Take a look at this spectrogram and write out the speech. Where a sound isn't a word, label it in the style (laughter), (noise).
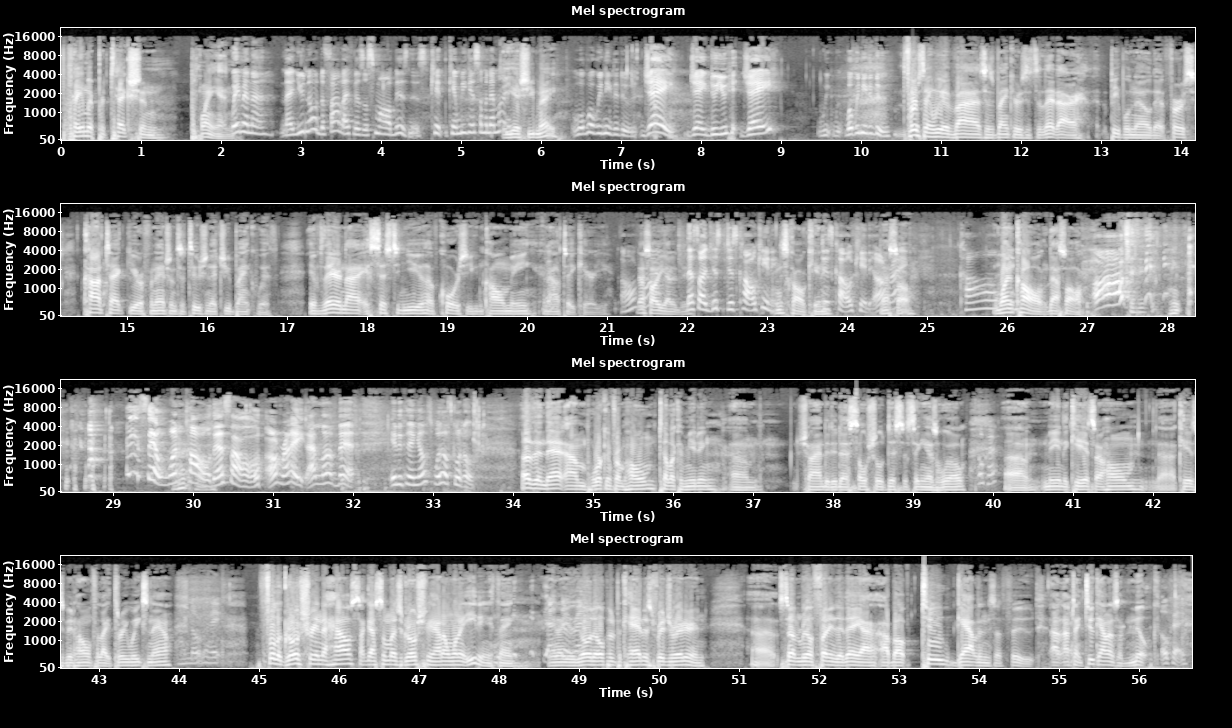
Payment Protection Plan. Wait a minute. Now, now you know Defy Life is a small business. Can can we get some of that money? Yes, you may. What what we need to do? Jay, Jay, do you hit Jay? We, what we need to do? The first thing we advise as bankers is to let our people know that first contact your financial institution that you bank with. If they're not assisting you, of course you can call me and I'll take care of you. That's all you got to do. That's all. Just just call Kenny. Just call Kenny. Just call Kenny. All That's right. all. Call One call. That's all. Oh, (laughs) he said one call. That's all. All right. I love that. Anything else? What else going on? Other than that, I'm working from home, telecommuting, um, trying to do that social distancing as well. Okay. Uh, me and the kids are home. Uh, kids have been home for like three weeks now. I know, right? Full of grocery in the house. I got so much grocery, I don't want to eat anything. (laughs) You know, know, you right? go to open up the cabinet, refrigerator, and uh, something real funny today. I, I bought two gallons of food. I, I'm saying two gallons of milk. Okay.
